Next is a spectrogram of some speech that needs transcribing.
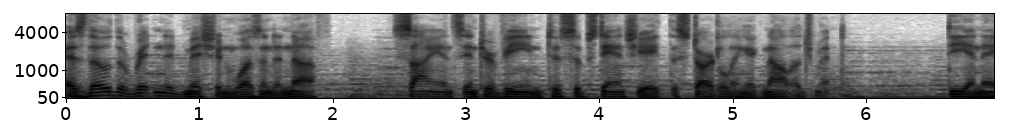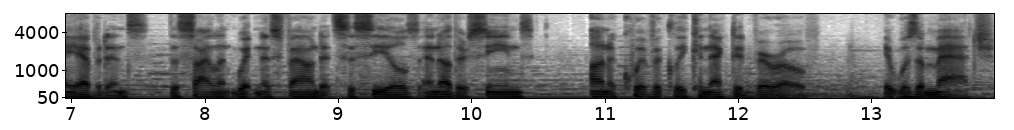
As though the written admission wasn't enough, science intervened to substantiate the startling acknowledgement. DNA evidence, the silent witness found at Cécile's and other scenes, unequivocally connected Verove. It was a match,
